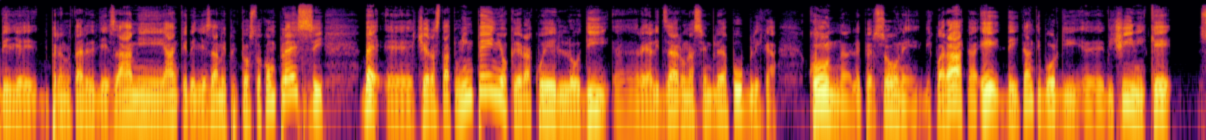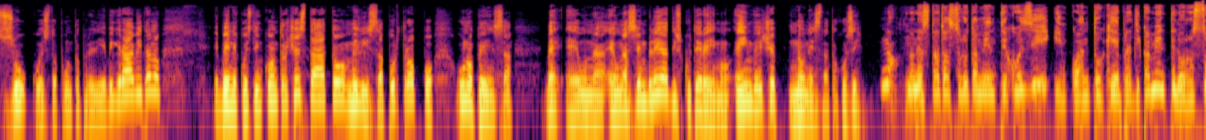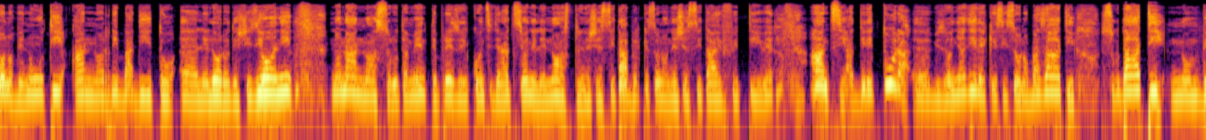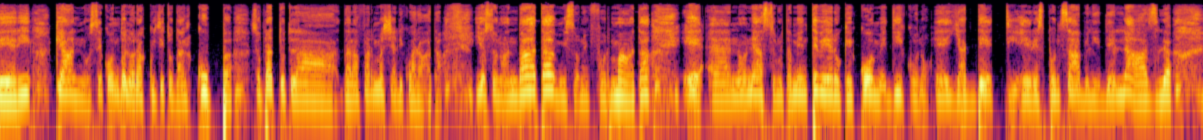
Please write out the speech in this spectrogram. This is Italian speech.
degli, di prenotare degli esami, anche degli esami piuttosto complessi. Beh, eh, c'era stato un impegno che era quello di eh, realizzare un'assemblea pubblica con le persone di Quarata e dei tanti borghi eh, vicini che su questo punto prelievi gravitano. Ebbene, questo incontro c'è stato. Melissa, purtroppo uno pensa, beh, è, una, è un'assemblea, discuteremo, e invece non è stato così. No, non è stato assolutamente così, in quanto che praticamente loro sono venuti, hanno ribadito eh, le loro decisioni, non hanno assolutamente preso in considerazione le nostre necessità perché sono necessità effettive, anzi addirittura eh, bisogna dire che si sono basati su dati non veri che hanno secondo loro acquisito dal CUP, soprattutto dalla, dalla farmacia di Quarata. Io sono andata, mi sono informata e eh, non è assolutamente vero che come dicono eh, gli addetti e i responsabili dell'ASL,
